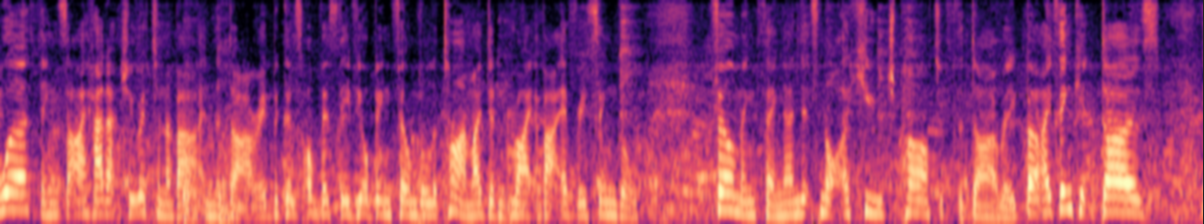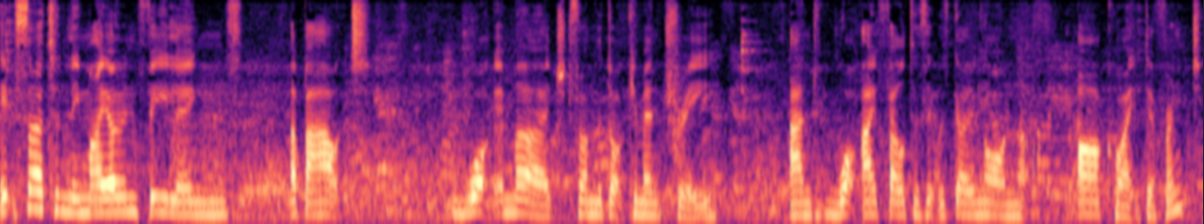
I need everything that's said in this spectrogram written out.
were things that I had actually written about in the diary. Because obviously, if you're being filmed all the time, I didn't write about every single filming thing, and it's not a huge part of the diary. But I think it does. It's certainly my own feelings about what emerged from the documentary and what I felt as it was going on are quite different.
